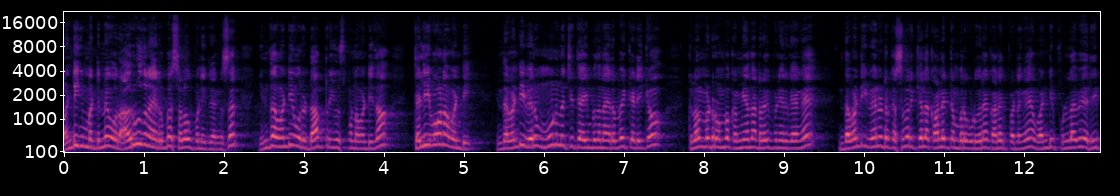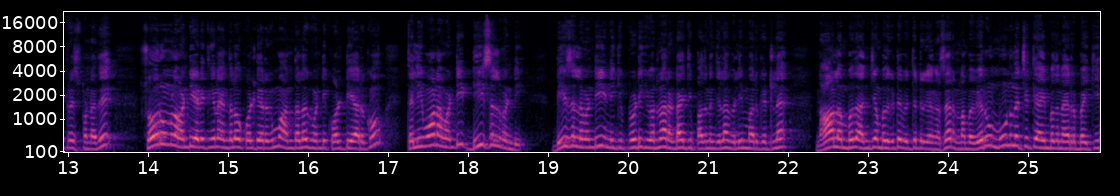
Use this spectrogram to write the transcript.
வண்டிக்கு மட்டுமே ஒரு அறுபதாயிரம் ரூபாய் செலவு பண்ணியிருக்காங்க சார். இந்த வண்டி ஒரு டாக்டர் யூஸ் பண்ண வண்டி தான். தெளிவான வண்டி. இந்த வண்டி வெறும் மூணு லட்சத்தி ஐம்பதனாயிரம் ரூபாய் கிடைக்கும். கிலோமீட்டர் ரொம்ப கம்மியாக தான் ட்ரைவ் பண்ணியிருக்காங்க. இந்த வண்டி வேணுன்ற கஸ்டமர் கீழே கான்டாக்ட் நம்பர் கொடுக்குறேன். கனெக்ட் பண்ணுங்கள் வண்டி ஃபுல்லாகவே ரீப்ளேஸ் பண்ணது. ஷோரூமில் வண்டி எடுத்தீங்கன்னா எந்தளவுக்கு குவாலிட்டியாக இருக்குமோ அந்த அளவுக்கு வண்டி குவாலிட்டியாக இருக்கும். தெளிவான வண்டி டீசல் வண்டி. டீசல் வண்டி இன்றைக்கி ப்ரோடிக்கு வரலாம் ரெண்டாயிரத்தி பதினஞ்செலாம் வெளி மார்க்கெட்டில் நாலு ஐம்பது அஞ்சு ஐம்பது கிட்ட விற்றுட்ருக்காங்க சார். நம்ம வெறும் மூணு லட்சத்தி ஐம்பதனாயிரம் ரூபாய்க்கு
